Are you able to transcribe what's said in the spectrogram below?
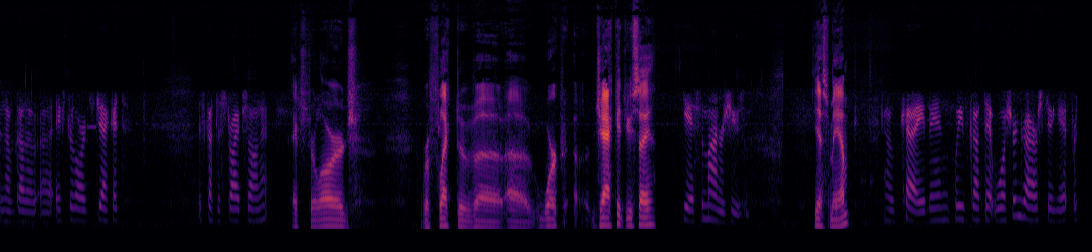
and I've got a, extra large jacket. It's got the stripes on it. Extra large, reflective uh, uh, work jacket. You say? Yes, the miners use them. Yes, ma'am. Okay, then we've got that washer and dryer still yet for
